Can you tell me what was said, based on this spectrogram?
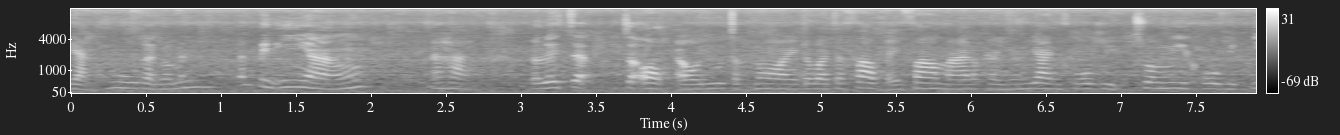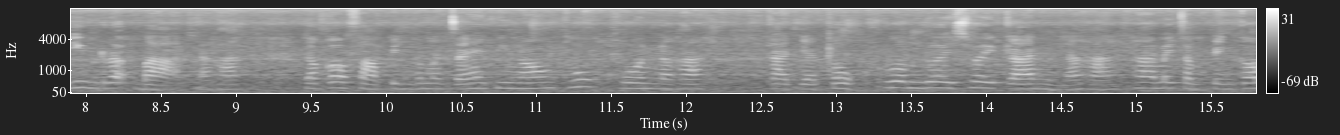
อยากรู้กันว่ามันมันเป็นอีหยังนะคะก็เลยจะจะออกเอาอยู่จากน้อย แต่ว่าจะเฝ้าไปเฝ้ามานะคะยังยันโควิด ช่วงนี้โควิดยิ่งระบาดนะคะ แล้วก็ฝากเป็นกำลังใจให้พี่น้องทุกคนนะคะ การอย่าตกร่วมด้วยช่วยกันนะคะ ถ้าไม่จำเป็นก็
